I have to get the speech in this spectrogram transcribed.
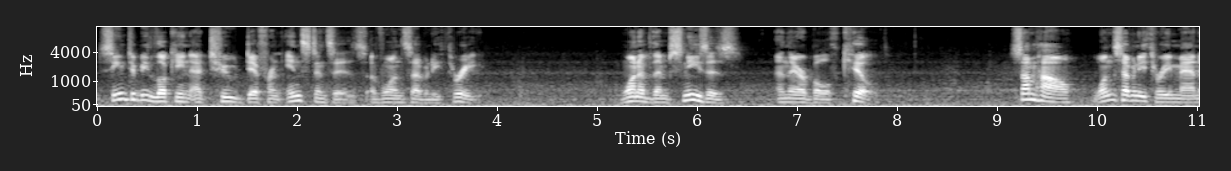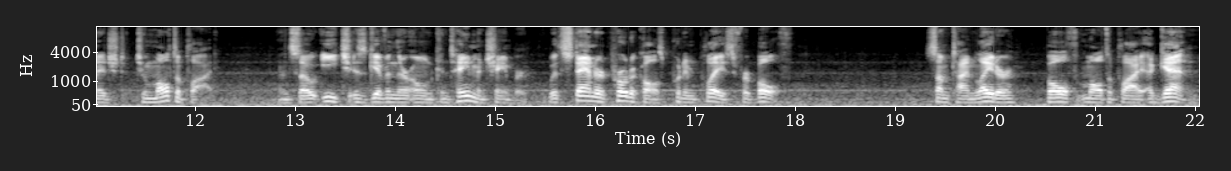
seem to be looking at two different instances of 173. One of them sneezes, and they are both killed. Somehow, 173 managed to multiply, and so each is given their own containment chamber, with standard protocols put in place for both. Sometime later, both multiply again,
